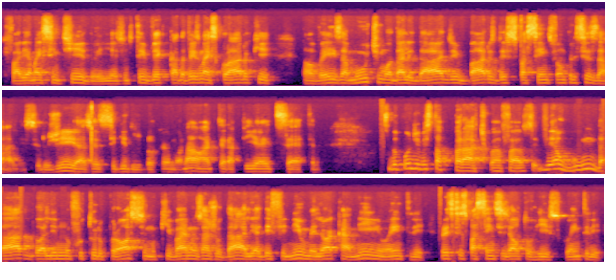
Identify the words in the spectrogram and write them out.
que faria mais sentido. E a gente tem que ver cada vez mais claro que talvez a multimodalidade, vários desses pacientes vão precisar de cirurgia, às vezes seguido de bloqueio hormonal, radioterapia, etc. Do ponto de vista prático, Rafael, você vê algum dado ali no futuro próximo que vai nos ajudar ali a definir o melhor caminho entre para esses pacientes de alto risco, entre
